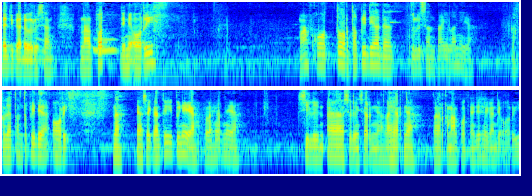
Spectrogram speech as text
saya juga ada urusan. Knalpot ini ori maaf kotor tapi dia ada tulisan Thailandnya ya. Nggak kelihatan tapi dia ori. Nah yang saya ganti itunya ya lehernya ya. Silin eh silinsernya lehernya. Leher knalpotnya aja saya ganti ori.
